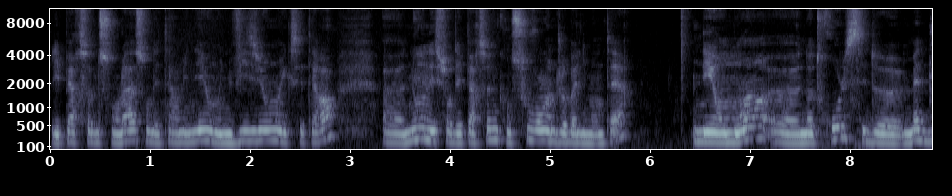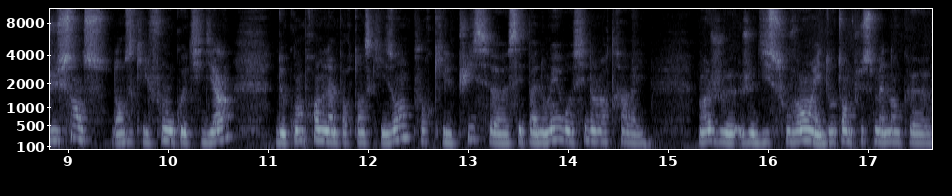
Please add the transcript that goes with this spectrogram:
les personnes sont là, sont déterminées, ont une vision, etc. nous on est sur des personnes qui ont souvent un job alimentaire Néanmoins, notre rôle, c'est de mettre du sens dans ce qu'ils font au quotidien, de comprendre l'importance qu'ils ont pour qu'ils puissent s'épanouir aussi dans leur travail. Moi, je, dis souvent, et d'autant plus maintenant que,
